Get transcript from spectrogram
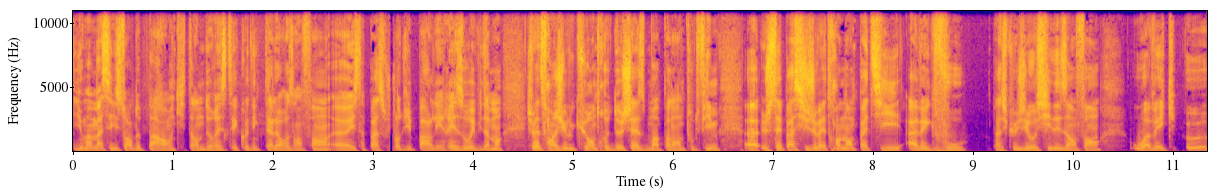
Yo Mama, c'est l'histoire de parents qui tentent de rester connectés à leurs enfants et ça passe aujourd'hui par les réseaux évidemment. Je vais être franc, j'ai eu le cul entre deux chaises moi pendant tout le film. Je sais pas si je vais être en empathie avec vous parce que j'ai aussi des enfants ou avec eux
